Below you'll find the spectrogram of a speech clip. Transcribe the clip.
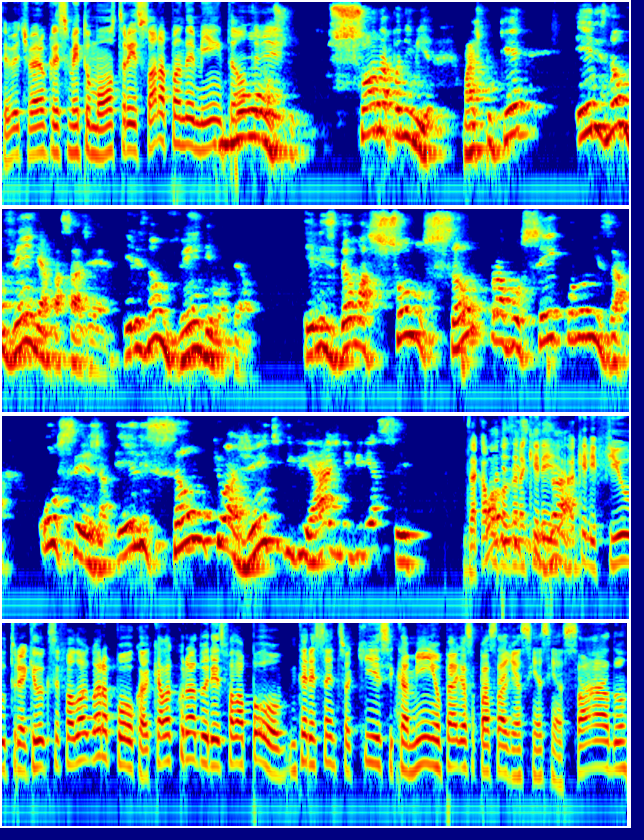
Teve, tiveram um crescimento monstro aí só na pandemia, então teve... Monstro. Só na pandemia. Mas porque eles não vendem a passagem aérea, eles não vendem o hotel. Eles dão a solução para você economizar. Ou seja, eles são o que o agente de viagem deveria ser. Eles acabam Pode fazendo aquele, pesquisar. aquele filtro, é aquilo que você falou agora há pouco, aquela curadoria, você fala, pô, interessante isso aqui, esse caminho, pega essa passagem assim, assim, assado.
